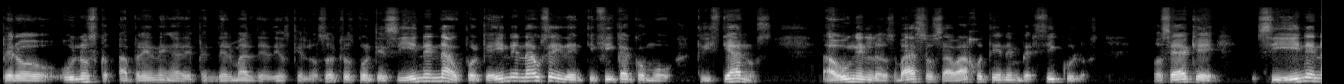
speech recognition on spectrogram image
pero unos aprenden a depender más de Dios que los otros, porque si In porque In se identifica como cristianos, aún en los vasos abajo tienen versículos. O sea que si In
